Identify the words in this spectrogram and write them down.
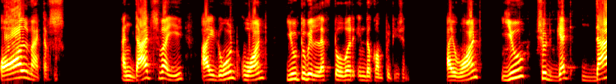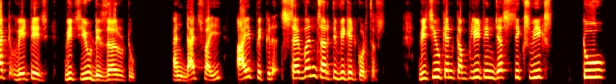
all matters. And that's why i don't want you to be left over in the competition. I want you should get that weightage which you deserve to. And that's why i picked seven certificate courses which you can complete in just six weeks to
